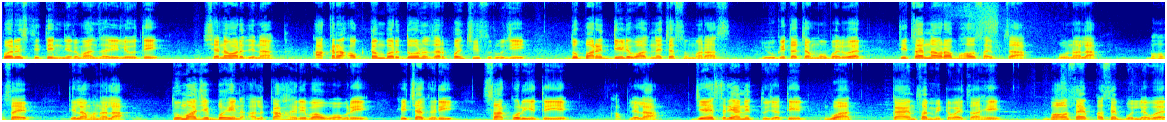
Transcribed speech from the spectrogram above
परिस्थिती निर्माण झालेली होती. शनिवार दिनांक अकरा ऑक्टोबर दोन हजार पंचवीस रोजी दुपारी दीड वाजण्याच्या सुमारास योगिताच्या मोबाईलवर तिचा नवरा भाऊसाहेबचा फोन आला. भाऊसाहेब तिला म्हणाला तू माझी बहीण अलका हरिभाऊ वावरे हिच्या घरी साकूर येते ये. आपल्याला जयश्री आणि तुझ्यातील वाद कायमचा मिटवायचा आहे. भाऊसाहेब असे बोलल्यावर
